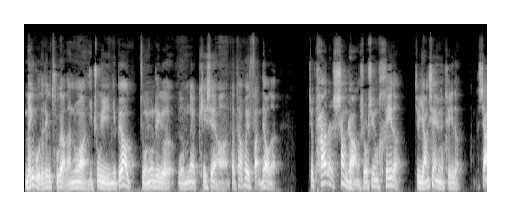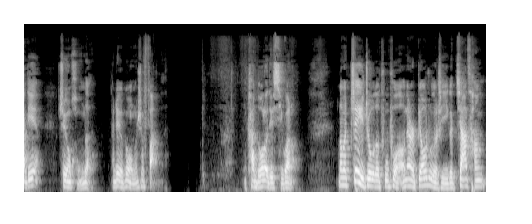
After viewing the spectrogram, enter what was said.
美股的这个图表当中啊，你注意，你不要总用这个我们的 K 线啊，它它会反掉的，就它的上涨的时候是用黑的，就阳线用黑的，下跌是用红的，它这个跟我们是反的，你看多了就习惯了。那么这周的突破，奥奈尔标注的是一个加仓，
